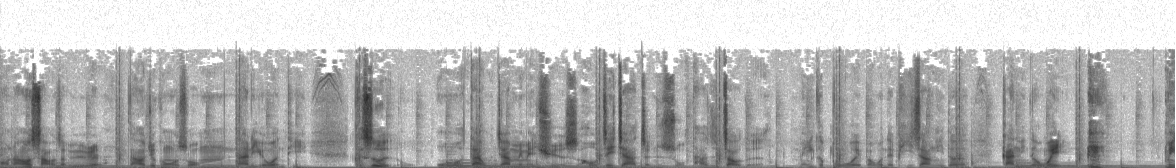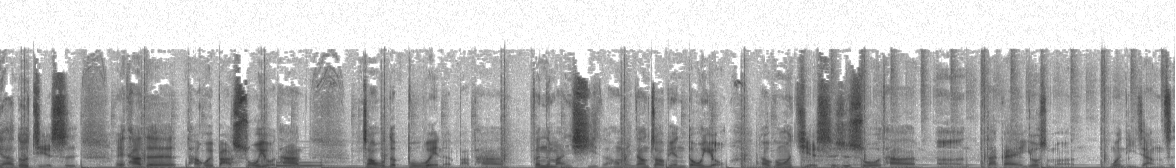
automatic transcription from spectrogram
哦，然后扫了预热，然后就跟我说，嗯，哪里有问题？可是我带我家妹妹去的时候，这家诊所他是照的每一个部位，包括你的脾脏、你的肝、你的胃，每个他都解释，哎，他的他会把所有他。照的部位呢，把它分得蛮细，然后每张照片都有，然后跟我解释是说他呃大概有什么问题这样子。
